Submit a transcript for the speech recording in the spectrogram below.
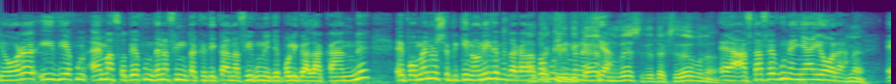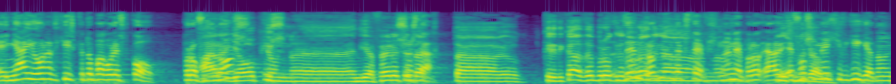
η ώρα. Ήδη έχουν, έμαθα ότι έχουν, δεν αφήνουν τα κριτικά να φύγουν και πολύ καλά κάνουν. Επομένως, επικοινωνείτε με τα Α, τα κατατόπους στην κριτικά Μεναχιά. έχουν δέσει, δεν ταξιδεύουνε; Ε, αυτά φεύγουν 9 η ώρα. Ναι. 9 η ώρα αρχίζει και το απαγορευτικό. Προφανώς, Άρα για όποιον ε, ενδιαφέρεται, Σωστά. τα, τα κριτικά δεν πρόκειται δεν το βράδυ πρόκειται να, ταξιδέψουν. Ναι, ναι, προ- λύσουν εφόσον κάπως. έχει βγει για τον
